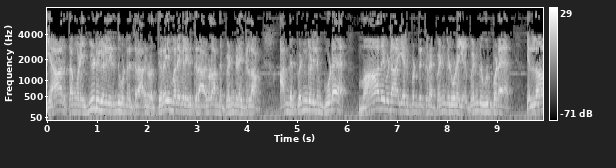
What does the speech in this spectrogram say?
யார் தங்களுடைய வீடுகளில் இருந்து கொண்டிருக்கிறார்களோ திரைமறைவில் இருக்கிறார்களோ அந்த பெண்களுக்கெல்லாம் அந்த பெண்களிலும் கூட மாதவிடா ஏற்பட்டிருக்கிற பெண்களுடைய பெண்கள் உட்பட எல்லா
